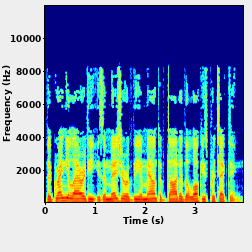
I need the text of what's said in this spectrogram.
The granularity is a measure of the amount of data the lock is protecting.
